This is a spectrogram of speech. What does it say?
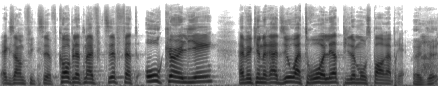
Exemple fictif. Complètement fictif. Faites aucun lien avec une radio à trois lettres, puis le mot sport après. OK?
